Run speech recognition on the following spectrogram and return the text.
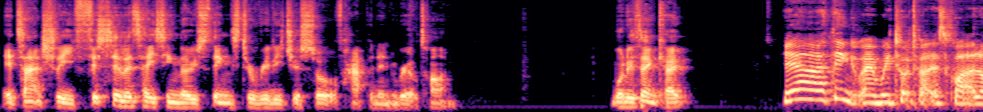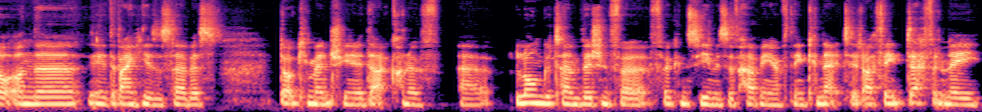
It's actually facilitating those things to really just sort of happen in real time. What do you think, Kate? Yeah, I think when we talked about this quite a lot on the you know, the banking as a service documentary, you know, that kind of uh, longer term vision for for consumers of having everything connected. I think definitely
